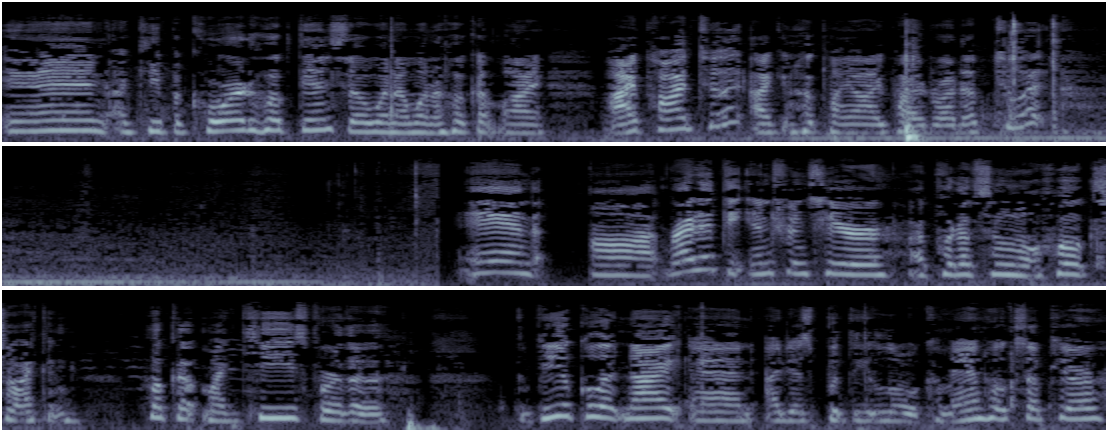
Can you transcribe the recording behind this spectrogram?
and I keep a cord hooked in so when I want to hook up my iPod to it, I can hook my iPod right up to it. And uh, right at the entrance here, I put up some little hooks so I can hook up my keys for the, the vehicle at night. And I just put the little command hooks up here.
